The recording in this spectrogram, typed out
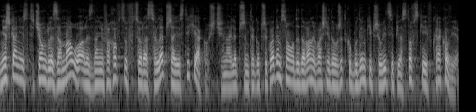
Mieszkań jest ciągle za mało, ale zdaniem fachowców coraz lepsza jest ich jakość. Najlepszym tego przykładem są oddawane właśnie do użytku budynki przy ulicy Piastowskiej w Krakowie.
